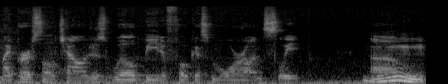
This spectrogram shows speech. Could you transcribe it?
my personal challenges will be to focus more on sleep. Um,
